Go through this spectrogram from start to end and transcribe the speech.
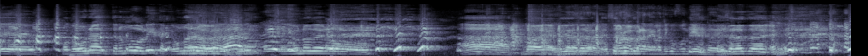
Eh, porque una, tenemos dos listas, que uno No, de los raros y uno de los. Ah, no, Ay, espérate, espérate. ese No, no- no, espérate, que la estoy confundiendo. eh.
